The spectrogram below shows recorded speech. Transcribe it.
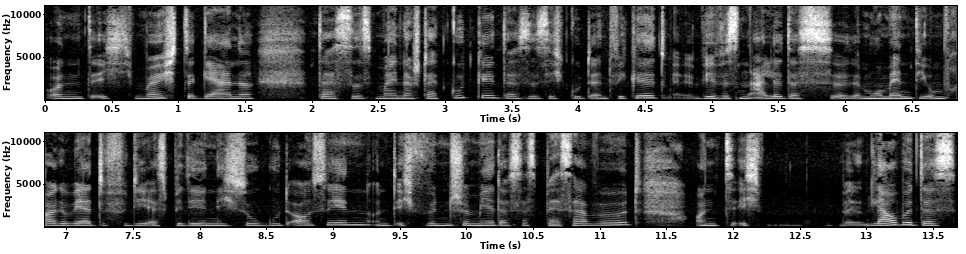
und ich möchte gerne, dass es meiner Stadt gut geht, dass es sich gut entwickelt. Wir wissen alle, dass äh, im Moment die Umfragewerte für die SPD nicht so gut aussehen und ich wünsche mir, dass das besser wird. Und ich glaube, dass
